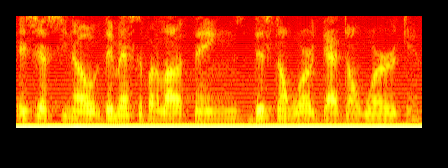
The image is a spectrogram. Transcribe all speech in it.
it's just you know they mess up on a lot of things. This don't work, that don't work, and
